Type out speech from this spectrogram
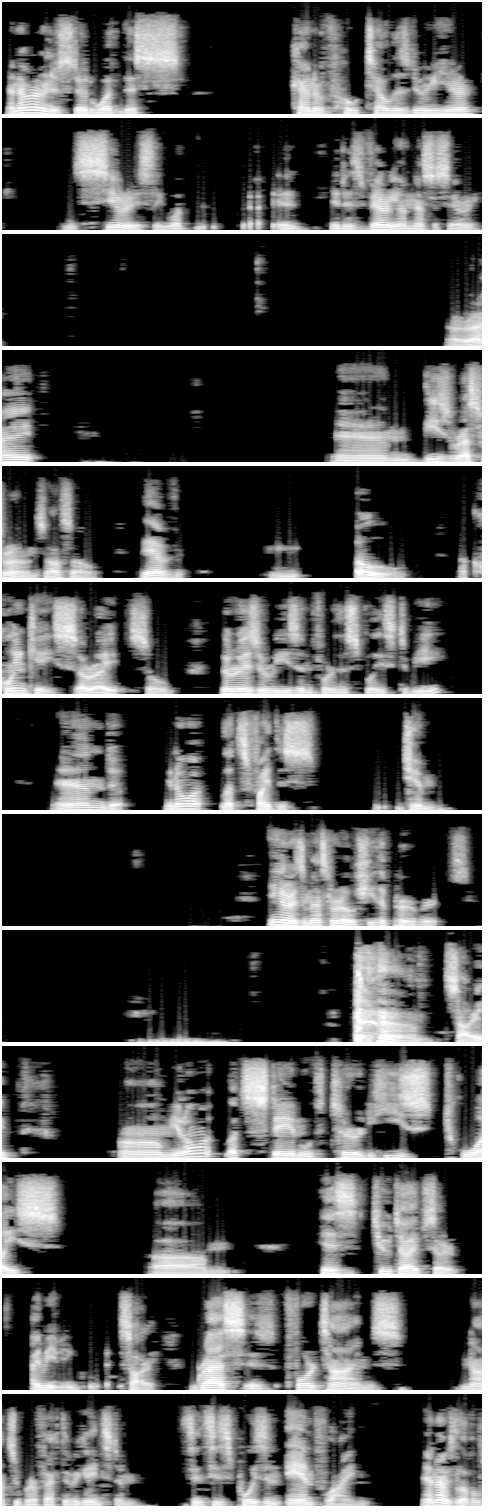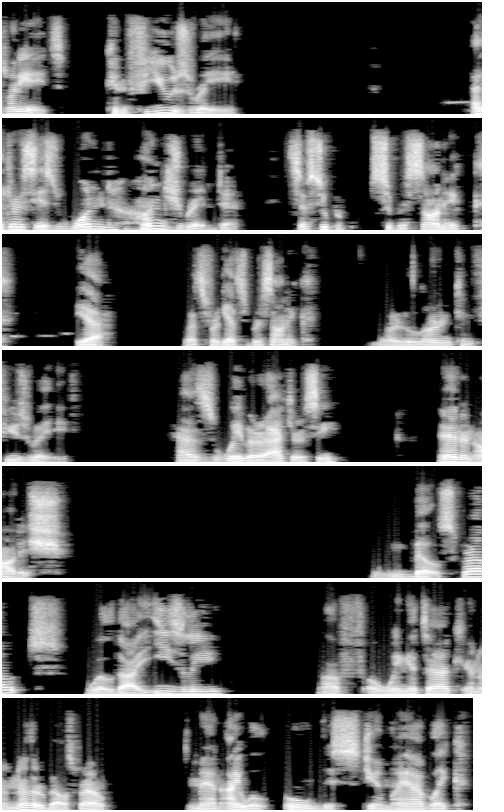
I never understood what this kind of hotel is doing here. Seriously, what it it is very unnecessary. Alright. And these restaurants also, they have, oh, a coin case. Alright, so there is a reason for this place to be. And, you know what, let's fight this gym. Here is Master Roshi, the pervert. Sorry. Um, you know what? Let's stay in with Turd. He's twice. Um, his two types are. I mean, sorry. Grass is four times not super effective against him, since he's poison and flying. And I was level 28. Confuse Ray. Accuracy is 100. So super supersonic. Yeah, Let's forget Supersonic. Or learn Confuse Ray. Has way better accuracy. And an Oddish. Bellsprout will die easily of a wing attack and another Bellsprout. Man, I will own this gym. I have like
